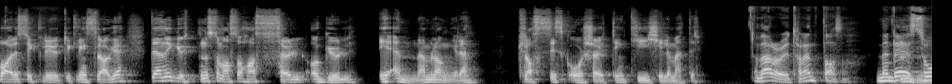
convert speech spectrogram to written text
bare sykler i utviklingslaget. Denne gutten som altså har sølv og gull i NM langrenn. Klassisk og skøyting 10 km. Der har du talent, altså. Men det er mm. så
